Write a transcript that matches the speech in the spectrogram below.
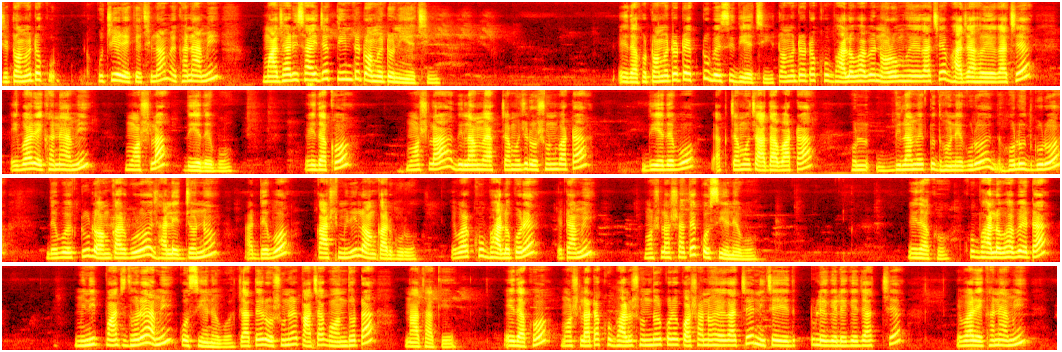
যে টমেটো কুচিয়ে রেখেছিলাম, এখানে আমি মাঝারি সাইজের তিনটে টমেটো নিয়েছি। এই দেখো, টমেটোটা একটু বেশি দিয়েছি। টমেটোটা খুব ভালোভাবে নরম হয়ে গেছে, ভাজা হয়ে গেছে। এবার এখানে আমি মশলা দিয়ে দেব। এই দেখো, মশলা দিলাম এক চামচ রসুন বাটা, দিয়ে দেব এক চামচ আদা বাটা। হল, দিলাম একটু ধনে গুঁড়ো, হলুদ গুঁড়ো, দেবো একটু লঙ্কার গুঁড়ো ঝালের জন্য, আর দেব কাশ্মীরি লঙ্কার গুঁড়ো। এবার খুব ভালো করে এটা আমি মশলার সাথে কষিয়ে নেব। এই দেখো, খুব ভালোভাবে এটা মিনিট পাঁচ ধরে আমি কষিয়ে নেব, যাতে রসুনের কাঁচা গন্ধটা না থাকে। এই দেখো, মশলাটা খুব ভালো সুন্দর করে কষানো হয়ে গেছে, নিচে একটু লেগে লেগে যাচ্ছে। এবার এখানে আমি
